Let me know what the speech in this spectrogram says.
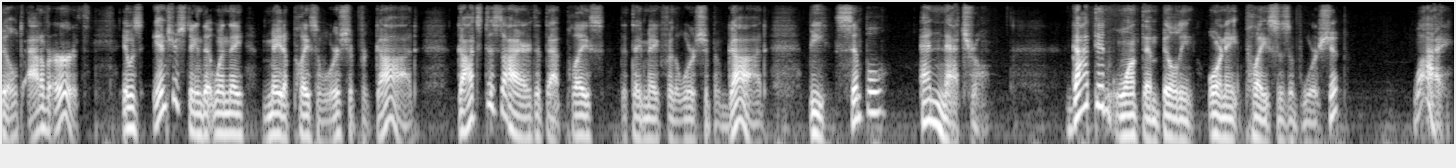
built out of earth. It was interesting that when they made a place of worship for God, God's desire that that place that they make for the worship of God be simple and natural. God didn't want them building ornate places of worship. Why?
